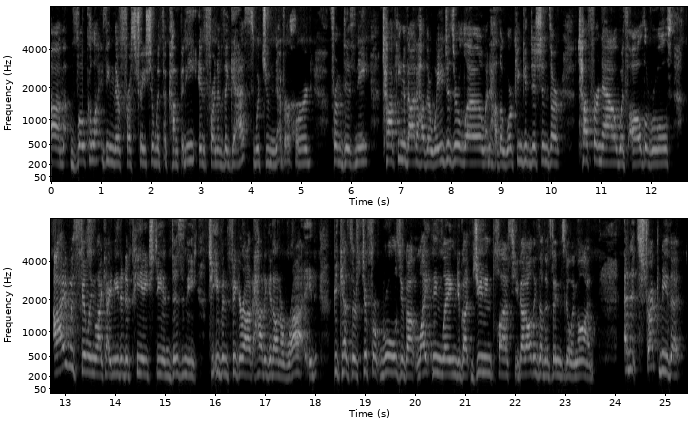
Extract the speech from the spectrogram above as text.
um, vocalizing their frustration with the company in front of the guests, which you never heard from Disney, talking about how their wages are low and how the working conditions are tougher now with all the rules. I was feeling like I needed a PhD in Disney to even figure out how to get on a ride because there's different rules. You got Lightning Lane, you got Genie Plus, you got all these other things going on. And it struck me that,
